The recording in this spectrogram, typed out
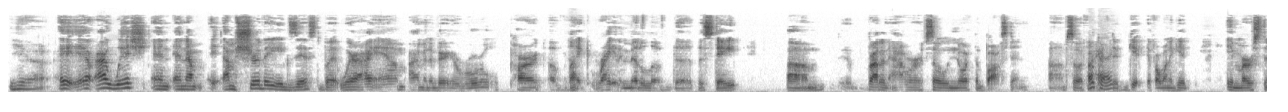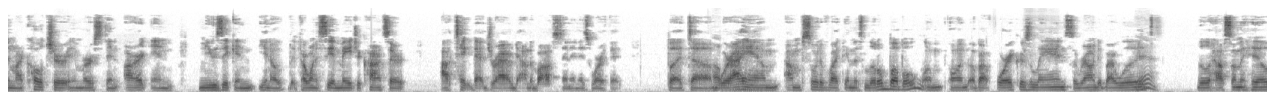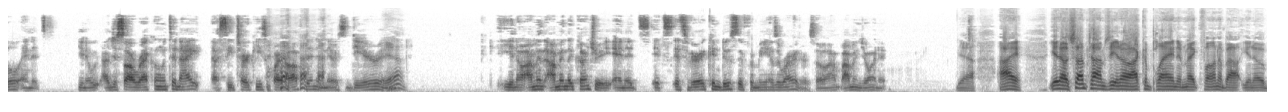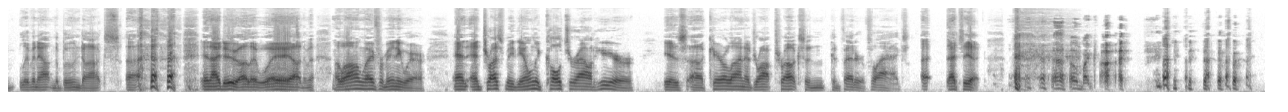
Yeah, I, I, wish, and and I'm I'm sure they exist, but where I am, I'm in a very rural part of like right in the middle of the the state. Um, about an hour or so north of Boston. Um, so if okay. I have to get, if I want to get immersed in my culture and immersed in art and music, and you know, if I want to see a major concert, I'll take that drive down to Boston, and it's worth it. But um, oh, where I am, I'm sort of like in this little bubble um, on about four acres of land, surrounded by woods, yeah. little house on the hill, and it's you know, I just saw a raccoon tonight. I see turkeys quite often, and there's deer, and yeah you know, I'm in I'm in the country, and it's it's it's very conducive for me as a writer. So I'm I'm enjoying it. Yeah, I, you know, sometimes you know I complain and make fun about you know living out in the boondocks, uh, and I do. I live way out, the, a long way from anywhere, and and trust me, the only culture out here is uh, Carolina drop trucks and Confederate flags. Uh, that's it. oh my god.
